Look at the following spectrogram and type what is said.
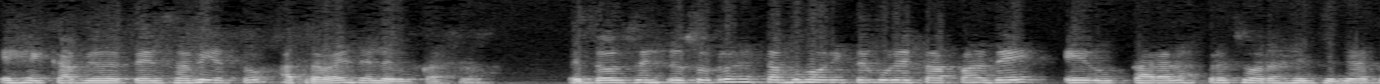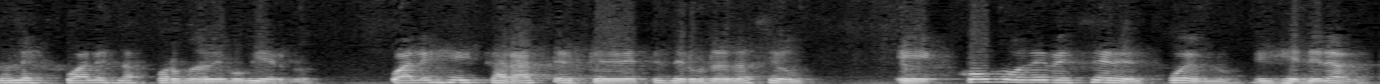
es el cambio de pensamiento a través de la educación. Entonces, nosotros estamos ahorita en una etapa de educar a las personas, enseñándoles cuál es la forma de gobierno, cuál es el carácter que debe tener una nación, eh, cómo debe ser el pueblo en general,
